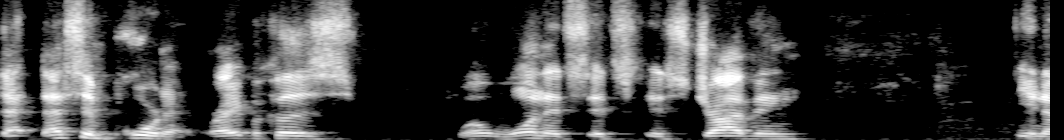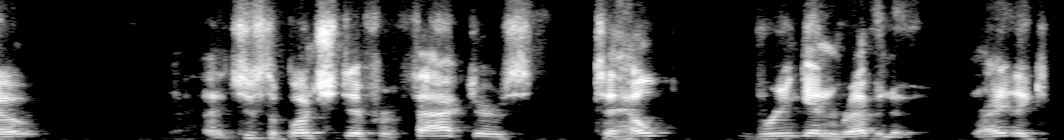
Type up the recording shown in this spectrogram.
that that's important, right? Because well, one, it's it's it's driving, you know, uh, just a bunch of different factors to help bring in revenue, right? Like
